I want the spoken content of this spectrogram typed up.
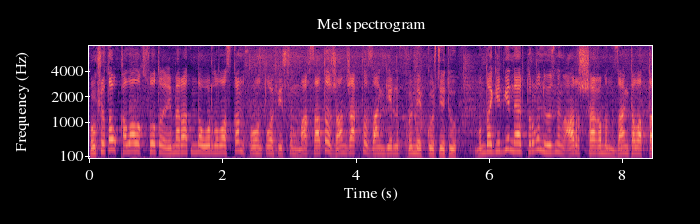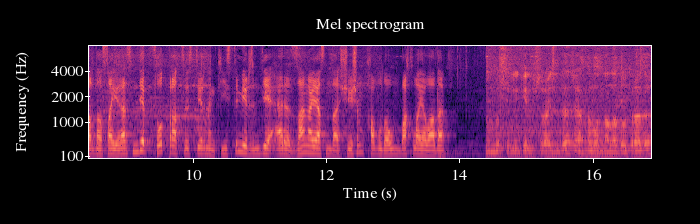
көкшетау қалалық соты ғимаратында орналасқан фронт офистің мақсаты жан жақты заңгерлік көмек көрсету. Мұнда келген әр тұрғын өзінің арыз шағымын заң талаптарына сай рәсімдеп сот процестерінің тиісті мерзімде әрі заң аясында шешім қабылдауын бақылай алады. Осы жерге келіп сұрайды да жаңағы колонналарда отырады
